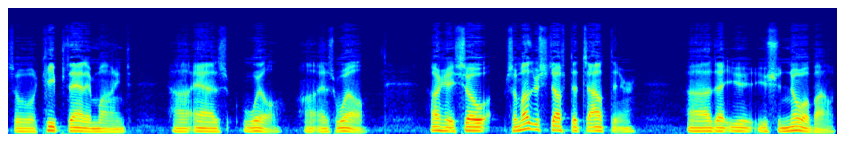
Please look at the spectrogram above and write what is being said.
So keep that in mind uh, as well. Uh, as well. Okay, so some other stuff that's out there uh, that you you should know about,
